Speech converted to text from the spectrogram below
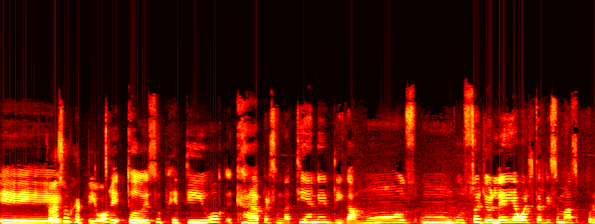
Eh, todo es subjetivo. Eh, todo es subjetivo, cada persona tiene, digamos, un gusto. Yo leía a Walter Rizzo más por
